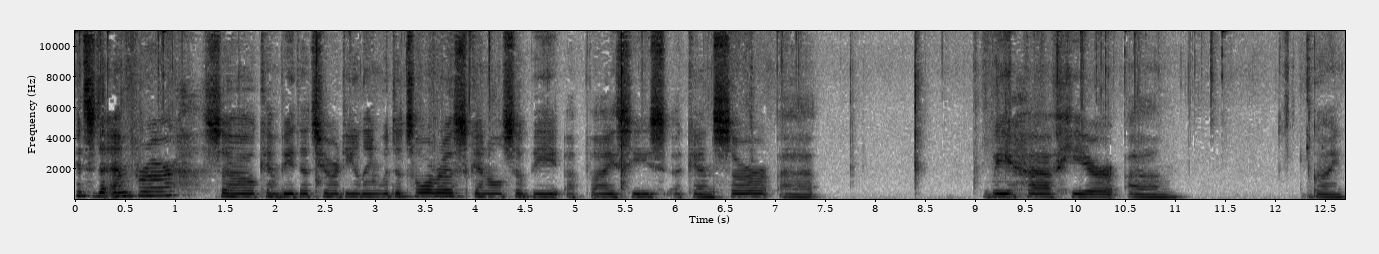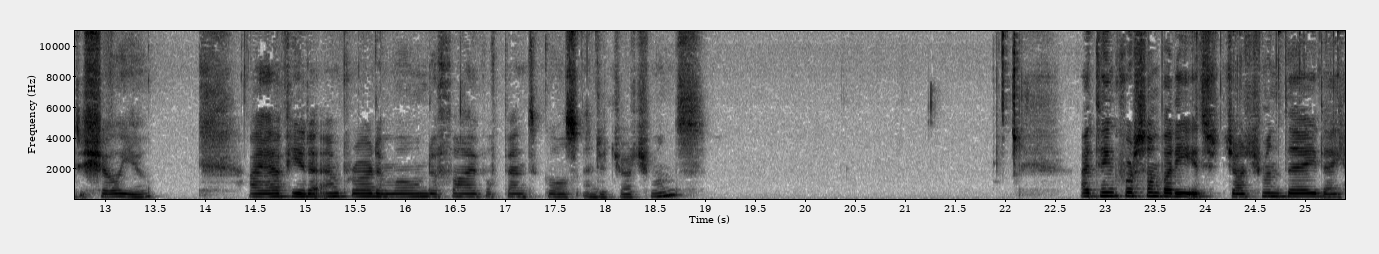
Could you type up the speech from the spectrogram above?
It's the Emperor, so can be that you're dealing with the Taurus, can also be a Pisces, a Cancer, uh, we have here, um, going to show you. I have here the Emperor, the Moon, the Five of Pentacles and the Judgments. I think for somebody it's Judgment Day. They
